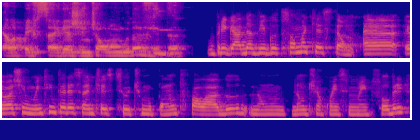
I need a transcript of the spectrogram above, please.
ela persegue a gente ao longo da vida. Obrigada, Vigo. Só uma questão. É, eu achei muito interessante esse último ponto falado, não, não tinha conhecimento sobre.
